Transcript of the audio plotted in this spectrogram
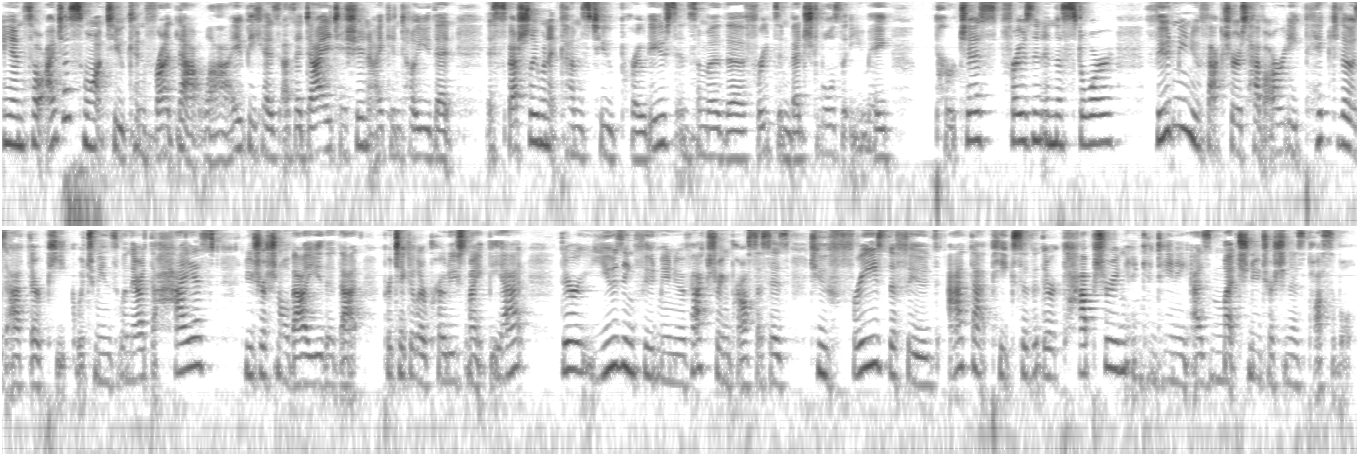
And so I just want to confront that lie because as a dietitian, I can tell you that, especially when it comes to produce and some of the fruits and vegetables that you may purchase frozen in the store, food manufacturers have already picked those at their peak, which means when they're at the highest nutritional value that that particular produce might be at, they're using food manufacturing processes to freeze the foods at that peak so that they're capturing and containing as much nutrition as possible.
